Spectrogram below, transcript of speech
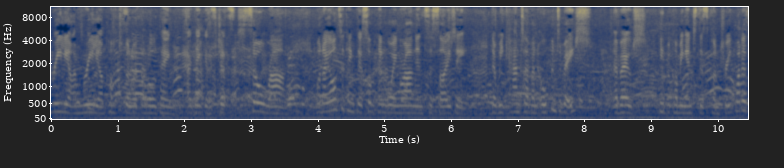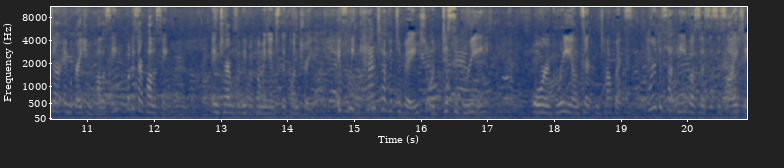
Really, I'm really uncomfortable with the whole thing. I think it's just so wrong. But I also think there's something going wrong in society that we can't have an open debate about people coming into this country. What is our immigration policy? What is our policy in terms of people coming into the country? If we can't have a debate or disagree or agree on certain topics, where does that leave us as a society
